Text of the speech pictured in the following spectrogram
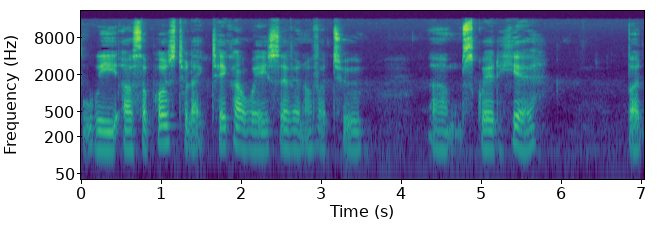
we are supposed to like take away 7 over 2 um, squared here but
